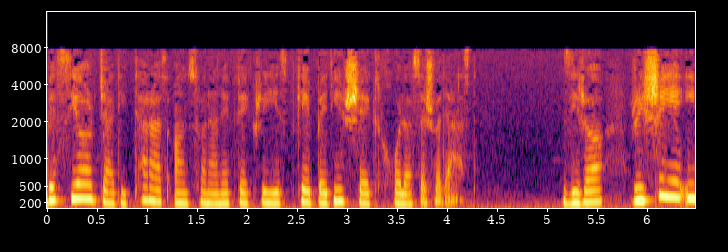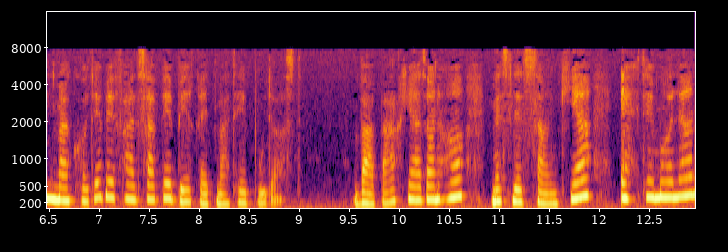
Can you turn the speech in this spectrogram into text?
بسیار جدیدتر از آن سنن فکری است که بدین شکل خلاصه شده است زیرا ریشه این مکاتب فلسفه به قدمت بوداست و برخی از آنها مثل سانکیا احتمالا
